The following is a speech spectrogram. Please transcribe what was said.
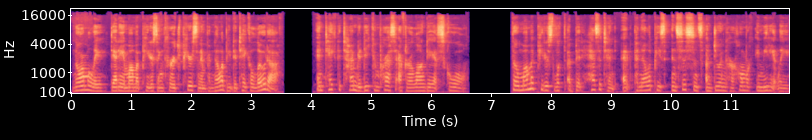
Normally, Daddy and Mama Peters encouraged Pearson and Penelope to take a load off and take the time to decompress after a long day at school. Though Mama Peters looked a bit hesitant at Penelope's insistence on doing her homework immediately,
